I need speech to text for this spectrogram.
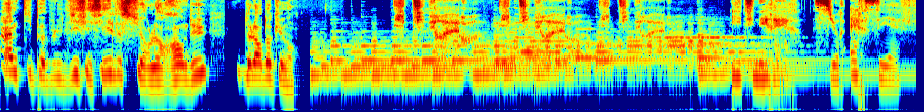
un petit peu plus difficiles sur le rendu de leurs documents. Itinéraire, itinéraire, itinéraire. Itinéraire sur RCF.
